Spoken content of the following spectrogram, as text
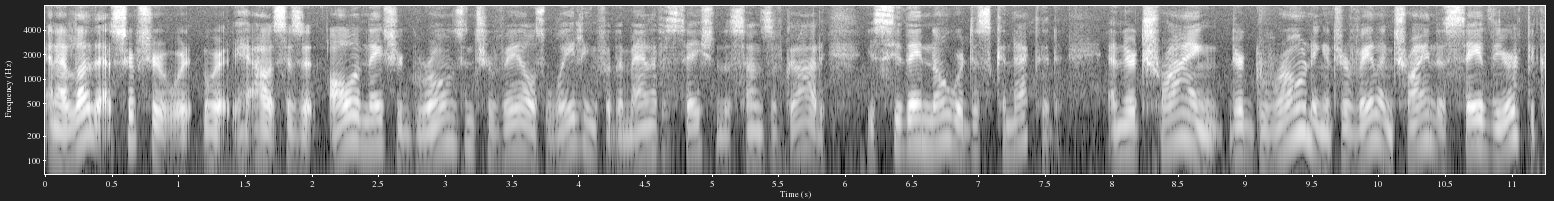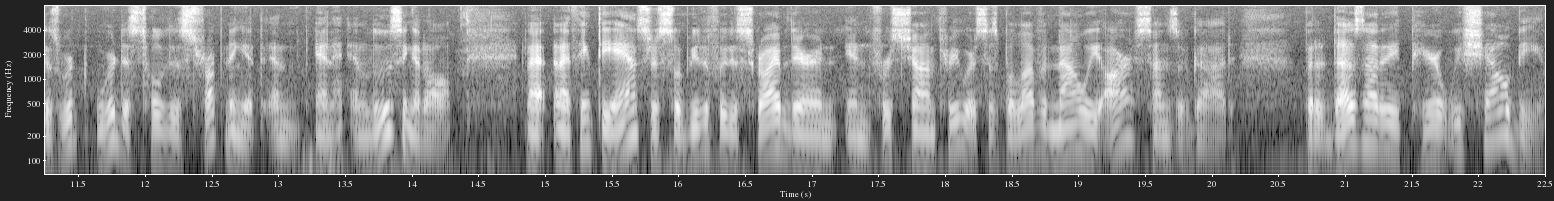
And I love that scripture where, where, how it says that all of nature groans and travails waiting for the manifestation of the sons of God. You see, they know we're disconnected. And they're trying, they're groaning and travailing, trying to save the earth because we're, we're just totally disrupting it and, and, and losing it all. And I, and I think the answer is so beautifully described there in, in 1 John 3 where it says, Beloved, now we are sons of God. But it does not appear we shall be.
